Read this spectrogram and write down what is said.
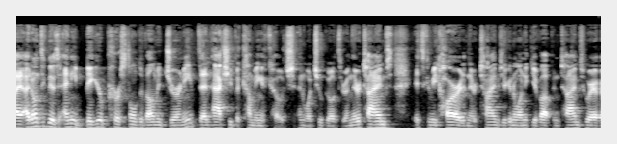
I, I don't think there's any bigger personal development journey than actually becoming a coach and what you'll go through. And there are times it's going to be hard, and there are times you're going to want to give up, and times where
